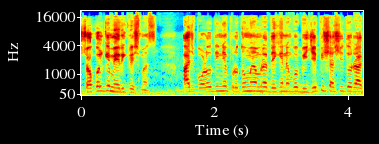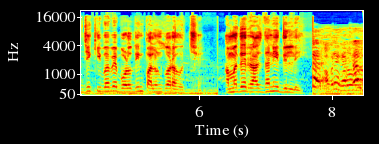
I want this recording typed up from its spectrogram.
সকলকে মেরি ক্রিসমাস আজ বড়দিনে প্রথমে আমরা দেখে নেব বিজেপি শাসিত রাজ্যে কিভাবে বড়দিন পালন করা হচ্ছে আমাদের রাজধানী দিল্লি अपने घर वाले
